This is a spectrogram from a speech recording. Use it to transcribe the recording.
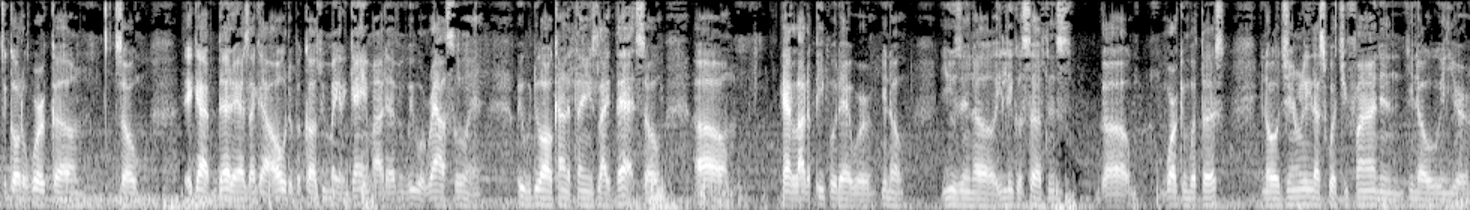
to go to work. Um, so it got better as I got older because we made a game out of it. We would wrestle and we would do all kind of things like that. So um, had a lot of people that were, you know, using uh, illegal substance, uh, working with us. You know, generally that's what you find in, you know, in your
